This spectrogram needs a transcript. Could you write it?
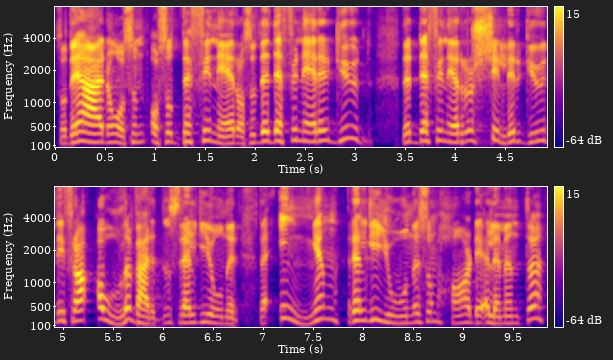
Så Det er noe som også definerer også. Det definerer Gud. Det definerer og skiller Gud ifra alle verdens religioner. Det er ingen religioner som har det elementet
